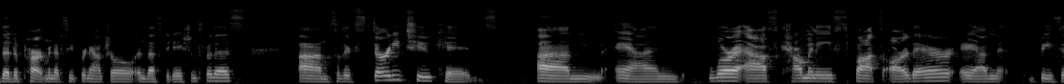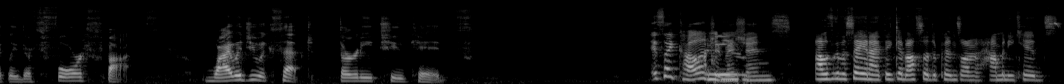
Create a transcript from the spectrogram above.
the Department of Supernatural Investigations for this. Um, so there's 32 kids, um, and Laura asked how many spots are there, and basically there's four spots. Why would you accept 32 kids? It's like college I mean- admissions. I was gonna say, and I think it also depends on how many kids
